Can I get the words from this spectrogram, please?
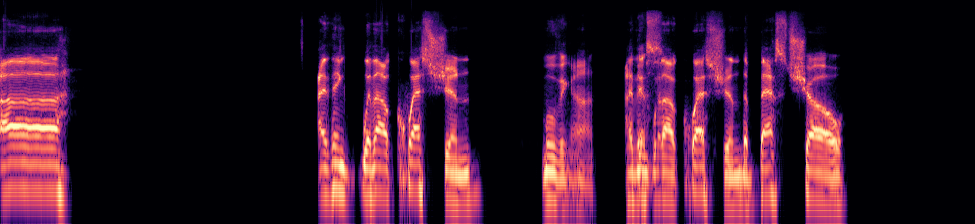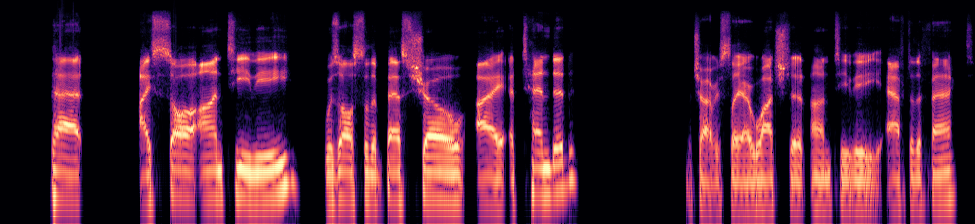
Uh, I think without question, moving on. I think Yes. without question, the best show that I saw on TV was also the best show I attended, which obviously I watched it on TV after the fact.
